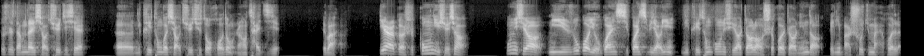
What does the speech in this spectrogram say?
就是咱们的小区这些，呃，你可以通过小区去做活动，然后采集，对吧？第二个是公立学校，公立学校你如果有关系，关系比较硬，你可以从公立学校找老师或者找领导，给你把数据买回来、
